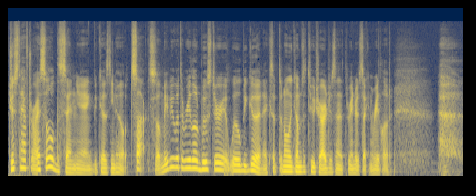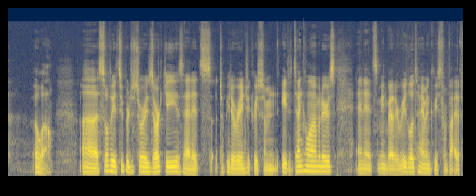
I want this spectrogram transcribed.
just after I sold the Sen Yang because you know it sucked. So maybe with the reload booster it will be good, except it only comes with two charges and a 300 second reload. oh well. Uh, Soviet super destroyer Zorky has had its torpedo range increased from 8 to 10 kilometers, and its main battery reload time increased from 5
